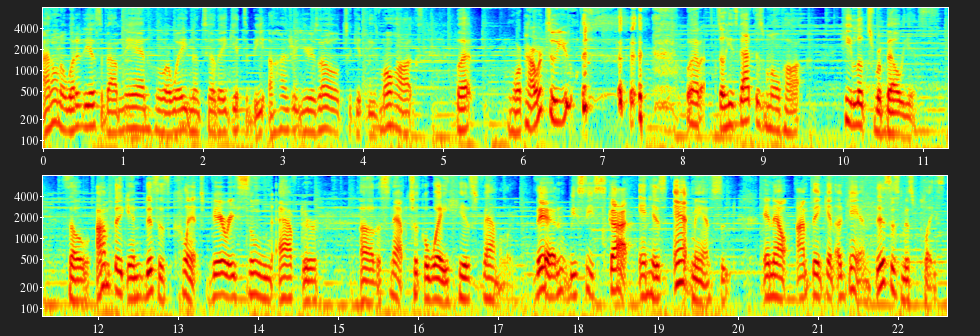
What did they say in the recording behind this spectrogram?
I don't know what it is about men who are waiting until they get to be 100 years old to get these mohawks, but more power to you. but so he's got this mohawk. He looks rebellious. So I'm thinking this is Clint very soon after uh, the snap took away his family. Then we see Scott in his Ant Man suit. And now I'm thinking again, this is misplaced.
